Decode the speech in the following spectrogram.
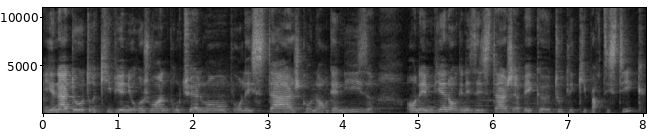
Il y en a d'autres qui viennent nous rejoindre ponctuellement pour les stages qu'on organise. On aime bien organiser des stages avec euh, toute l'équipe artistique.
